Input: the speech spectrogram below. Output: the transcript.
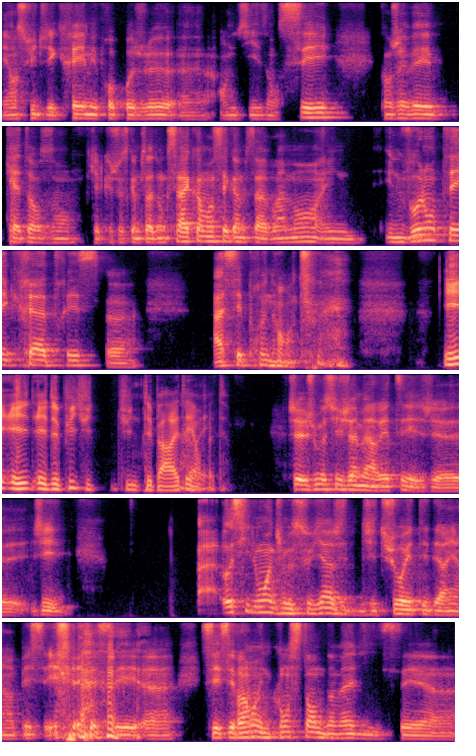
et ensuite, j'ai créé mes propres jeux en utilisant C, quand j'avais 14 ans, quelque chose comme ça. Donc ça a commencé comme ça, vraiment une, une volonté créatrice euh, assez prenante. Et, et, depuis, tu, tu ne t'es pas arrêté ah en fait Je ne me suis jamais arrêté. J'ai bah, aussi loin que je me souviens, j'ai toujours été derrière un PC. Euh, c'est vraiment une constante dans ma vie. C'est euh,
